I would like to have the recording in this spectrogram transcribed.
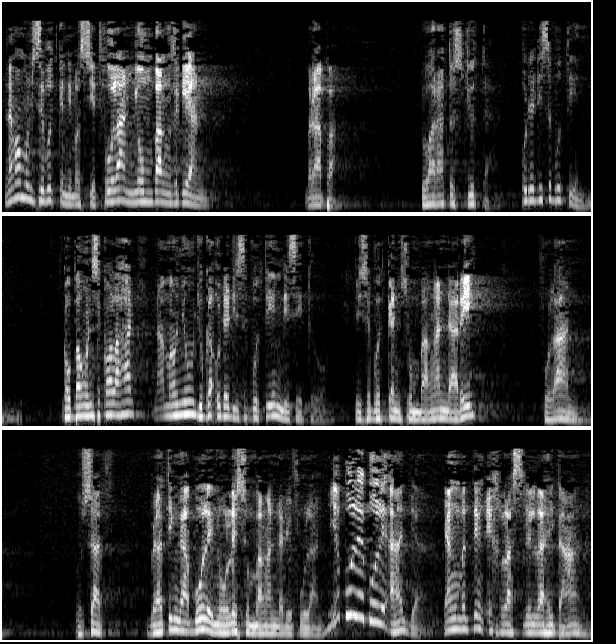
Nama mau disebutkan di masjid. Fulan nyumbang sekian. Berapa? 200 juta. Udah disebutin. Kau bangun sekolahan, namanya juga udah disebutin di situ. Disebutkan sumbangan dari Fulan. Ustaz, Berarti nggak boleh nulis sumbangan dari fulan. Ya boleh-boleh aja. Yang penting ikhlas lillahi ta'ala.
